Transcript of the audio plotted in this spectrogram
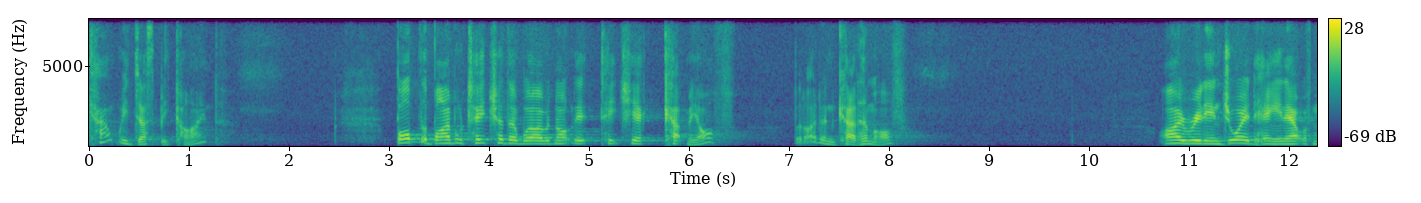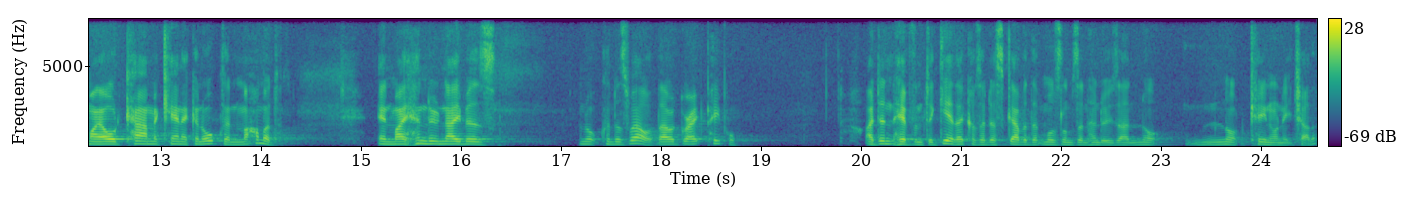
can't we just be kind? Bob, the Bible teacher that I would not let teach here, cut me off, but I didn't cut him off. I really enjoyed hanging out with my old car mechanic in Auckland, Muhammad, and my Hindu neighbours in Auckland as well. They were great people. I didn't have them together because I discovered that Muslims and Hindus are not, not keen on each other.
